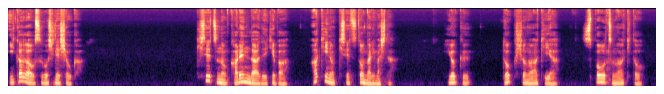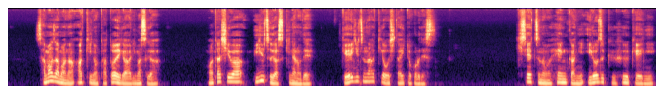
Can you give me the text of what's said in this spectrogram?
いかがお過ごしでしょうか？季節のカレンダーでいけば、秋の季節となりました。よく、読書の秋やスポーツの秋と、様々な秋の例えがありますが、私は美術が好きなので、芸術の秋をしたいところです。季節の変化に色づく風景に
